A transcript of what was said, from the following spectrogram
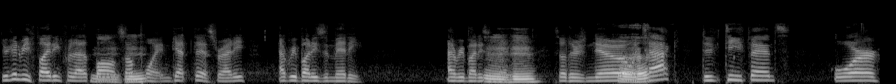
You're going to be fighting for that ball mm-hmm. at some mm-hmm. point. And get this, ready? Everybody's a midi. Everybody's mm-hmm. a midi. Mm-hmm. So there's no uh-huh. attack, de- defense, or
